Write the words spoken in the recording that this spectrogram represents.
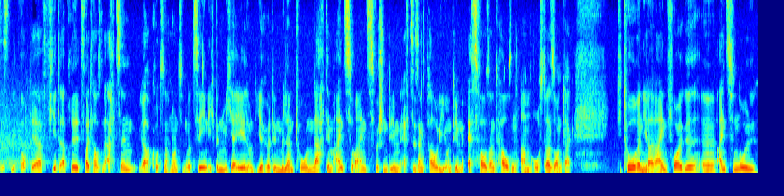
es ist Mittwoch, der 4. April 2018, ja, kurz nach 19.10 Uhr. Ich bin Michael und ihr hört den Millanton nach dem 1:1 zwischen dem FC St. Pauli und dem SV Sandhausen am Ostersonntag. Die Tore in ihrer Reihenfolge äh, 1:0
